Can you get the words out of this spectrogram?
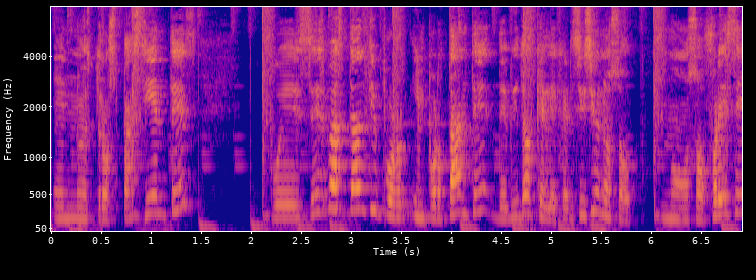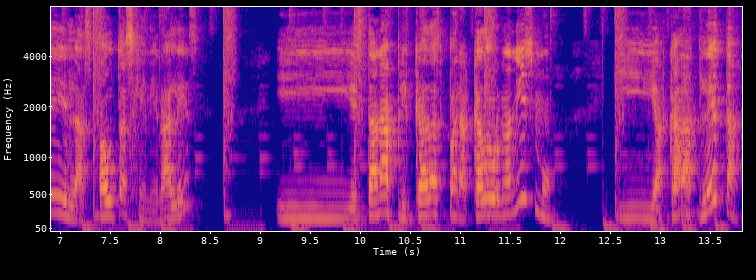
en nuestros pacientes pues es bastante importante debido a que el ejercicio nos, nos ofrece las pautas generales y están aplicadas para cada organismo y a cada atleta,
